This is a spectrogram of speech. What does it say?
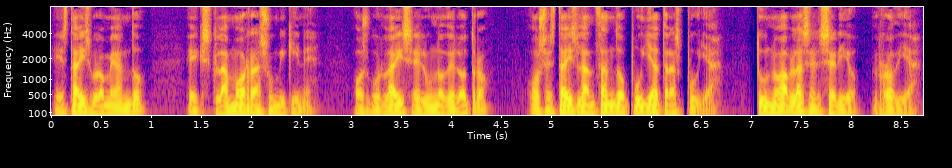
¿Estáis bromeando? exclamó Rasumikine. ¿Os burláis el uno del otro? ¿Os estáis lanzando puya tras puya? Tú no hablas en serio, Rodia.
